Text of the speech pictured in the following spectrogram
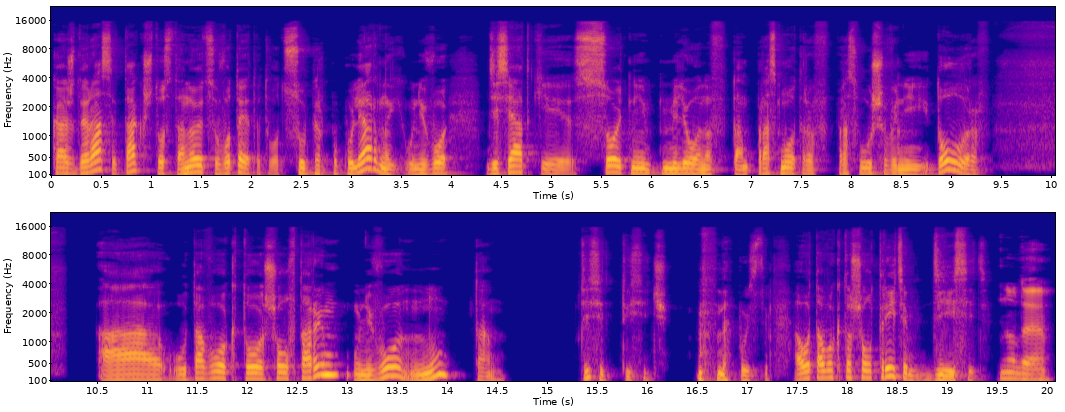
каждый раз и так, что становится вот этот вот супер популярный, у него десятки, сотни миллионов там просмотров, прослушиваний долларов, а у того, кто шел вторым, у него, ну, там, 10 тысяч. допустим. А у того, кто шел третьим, 10. Ну да.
